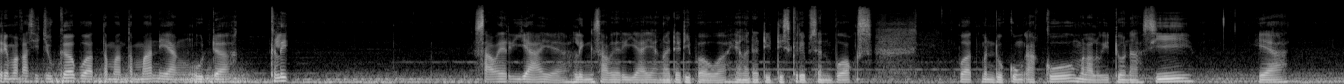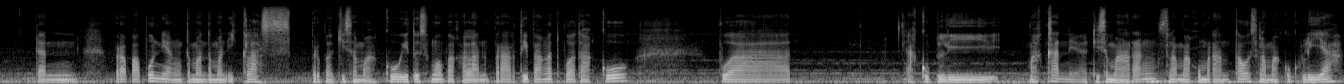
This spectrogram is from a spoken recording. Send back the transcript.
Terima kasih juga buat teman-teman yang udah klik Saweria ya link Saweria yang ada di bawah yang ada di description box buat mendukung aku melalui donasi ya dan berapapun yang teman-teman ikhlas berbagi sama aku itu semua bakalan berarti banget buat aku buat aku beli makan ya di Semarang selama aku merantau selama aku kuliah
